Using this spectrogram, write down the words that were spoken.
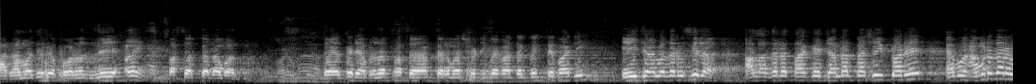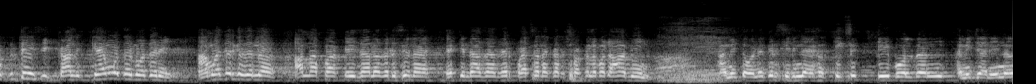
আর আমাদের ফরজে আইন, পাঁচ নামাজ। দয়া করে আপনারা সঠিকভাবে আদায় করতে পারি। এই আল্লাহ তাকে জান্নাত বাসী করে এবং আমরা যারা উপস্থিত হয়েছি, কাল কেমতের মধ্যে আমাদেরকে যেন আল্লাহ পাক এই জানাজার উসিলা একটি নাজাজের রাখার সকলে আমিন। আমি তো অনেকের চিনি না এখন কিছু কি বলবেন আমি জানি না।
